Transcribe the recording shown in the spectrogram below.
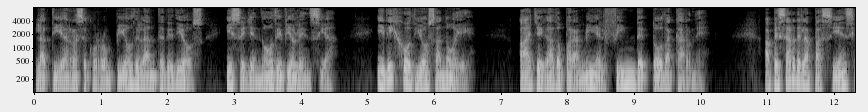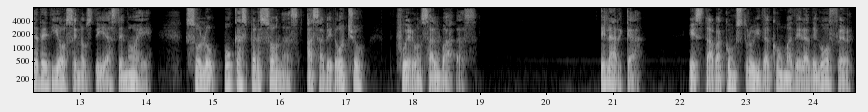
La tierra se corrompió delante de Dios y se llenó de violencia. Y dijo Dios a Noé, Ha llegado para mí el fin de toda carne a pesar de la paciencia de Dios en los días de Noé, solo pocas personas, a saber ocho, fueron salvadas. El arca estaba construida con madera de gofer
